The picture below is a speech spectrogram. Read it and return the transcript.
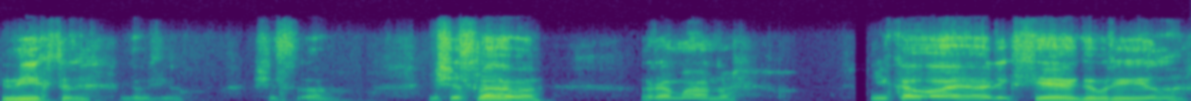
Виктор, говорил, Вячеслава, Вячеслава, Романа, Николая, Алексея, Гавриила.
